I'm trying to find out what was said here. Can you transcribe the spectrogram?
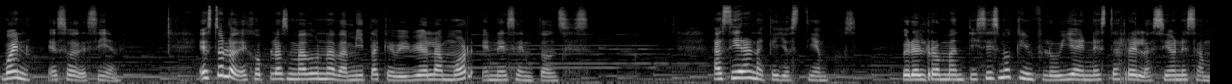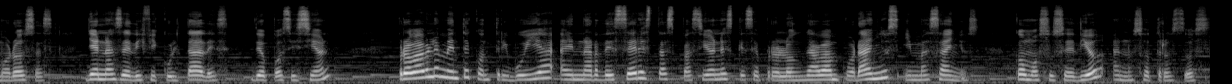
Bueno, eso decían. Esto lo dejó plasmado una damita que vivió el amor en ese entonces. Así eran aquellos tiempos pero el romanticismo que influía en estas relaciones amorosas, llenas de dificultades, de oposición, probablemente contribuía a enardecer estas pasiones que se prolongaban por años y más años, como sucedió a nosotros dos.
